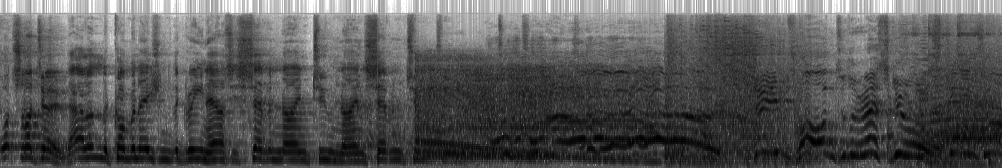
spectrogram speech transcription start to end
what shall I do? Alan, the combination to the greenhouse is 79297222. James Horn to the rescue! James Horn,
